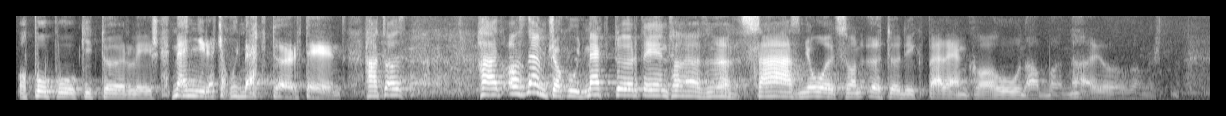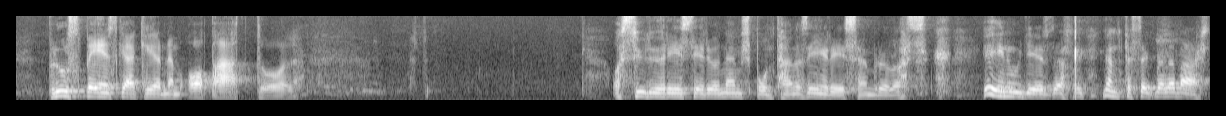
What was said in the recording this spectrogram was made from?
A popó kitörlés, mennyire csak úgy megtörtént. Hát az, hát az nem csak úgy megtörtént, hanem 185. pelenka a hónapban. Na jó, most plusz pénzt kell kérnem apától. A szülő részéről nem spontán, az én részemről az. Én úgy érzem, hogy nem teszek bele mást.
